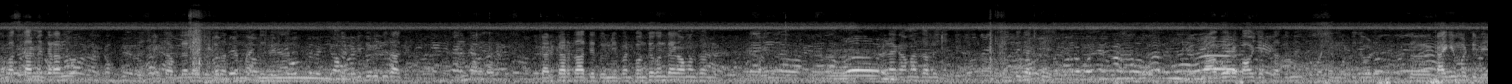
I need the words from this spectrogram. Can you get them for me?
नमस्कार मित्रांनो. तर आपल्याला जोडीबद्दल माहिती देणार किती किती राहते कर करतात ते दोन्ही पण कोणत्या कोणत्या कामात चालू आहे? सगळ्या कामात चालू आहे कोणती जास्त वगैरे पाहू शकता तुम्ही. खूपच मोठी जोड तर काय किंमत ठेवली?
